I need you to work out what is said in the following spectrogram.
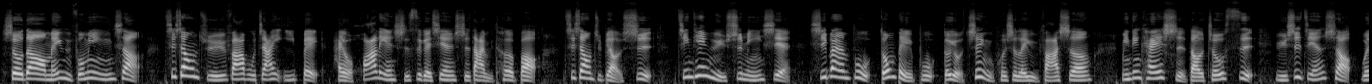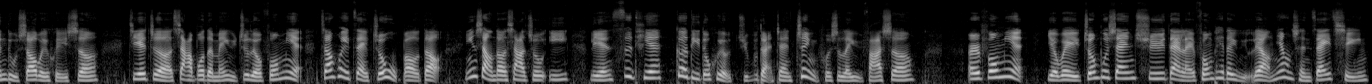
受到梅雨封面影响，气象局发布嘉义以北还有花莲十四个县市大雨特报。气象局表示，今天雨势明显，西半部、东北部都有阵雨或是雷雨发生。明天开始到周四，雨势减少，温度稍微回升。接着下波的梅雨滞留封面将会在周五报道，影响到下周一，连四天各地都会有局部短暂阵雨或是雷雨发生。而封面也为中部山区带来丰沛的雨量，酿成灾情。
